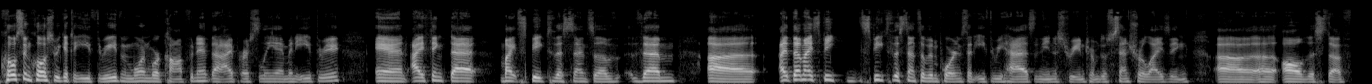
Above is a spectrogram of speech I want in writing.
Closer and closer we get to E3, the more and more confident that I personally am in E3, and I think that might speak to the sense of them. Uh, I, that might speak speak to the sense of importance that E3 has in the industry in terms of centralizing uh, all of this stuff.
